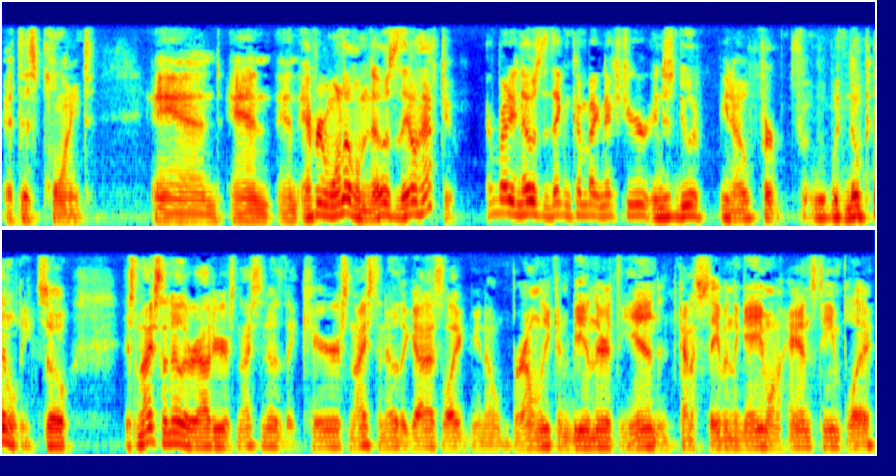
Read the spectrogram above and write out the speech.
at this point, and and and every one of them knows they don't have to. Everybody knows that they can come back next year and just do it, you know, for, for with no penalty. So it's nice to know they're out here. It's nice to know that they care. It's nice to know the guys like you know Brownlee can be in there at the end and kind of saving the game on a hands team play.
